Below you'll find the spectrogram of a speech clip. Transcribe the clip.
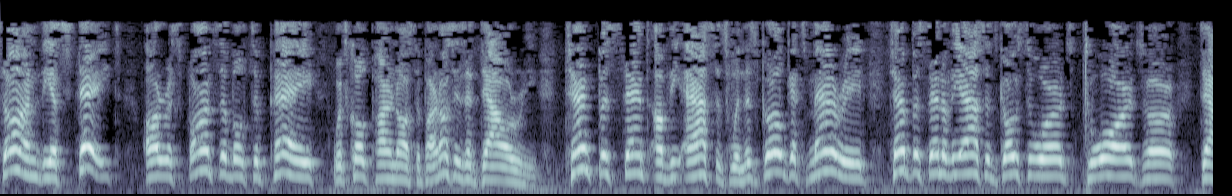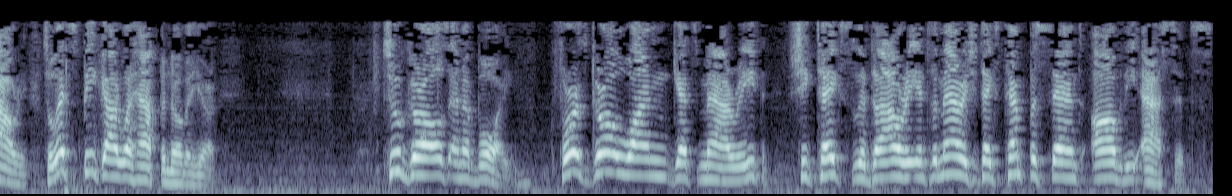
son, the estate, are responsible to pay what's called parnasa. Parnasa is a dowry. 10% of the assets, when this girl gets married, 10% of the assets goes towards, towards her dowry. So let's speak out what happened over here. Two girls and a boy. First girl one gets married, she takes the dowry into the marriage, she takes 10% of the assets.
